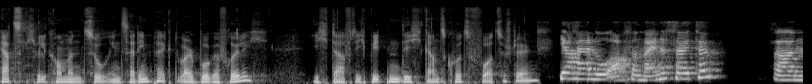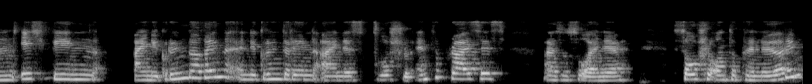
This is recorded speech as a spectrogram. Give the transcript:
Herzlich willkommen zu Inside Impact, Walburga Fröhlich. Ich darf dich bitten, dich ganz kurz vorzustellen. Ja, hallo auch von meiner Seite. Ähm, ich bin eine Gründerin, eine Gründerin eines Social Enterprises, also so eine Social Entrepreneurin.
